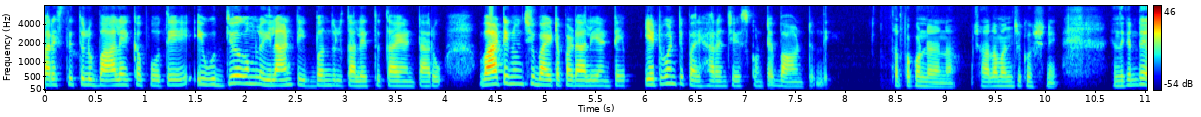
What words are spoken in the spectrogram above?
పరిస్థితులు బాగాలేకపోతే ఈ ఉద్యోగంలో ఇలాంటి ఇబ్బందులు తలెత్తుతాయంటారు? వాటి నుంచి బయటపడాలి అంటే ఎటువంటి పరిహారం చేసుకుంటే బాగుంటుంది? తప్పకుండా అన్న చాలా మంచి క్వశ్చన్. ఎందుకంటే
